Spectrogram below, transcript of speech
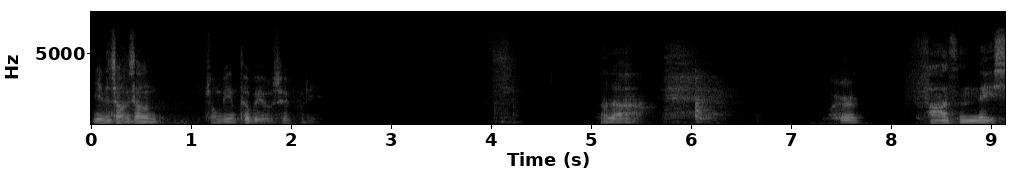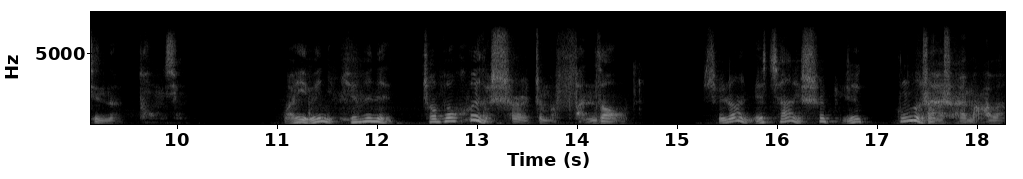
你的长相装病特别有说服力。老大，我是发自内心的同情你，我还以为你因为那招标会的事儿这么烦躁呢，谁知道你这家里事比这工作上的事还麻烦。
